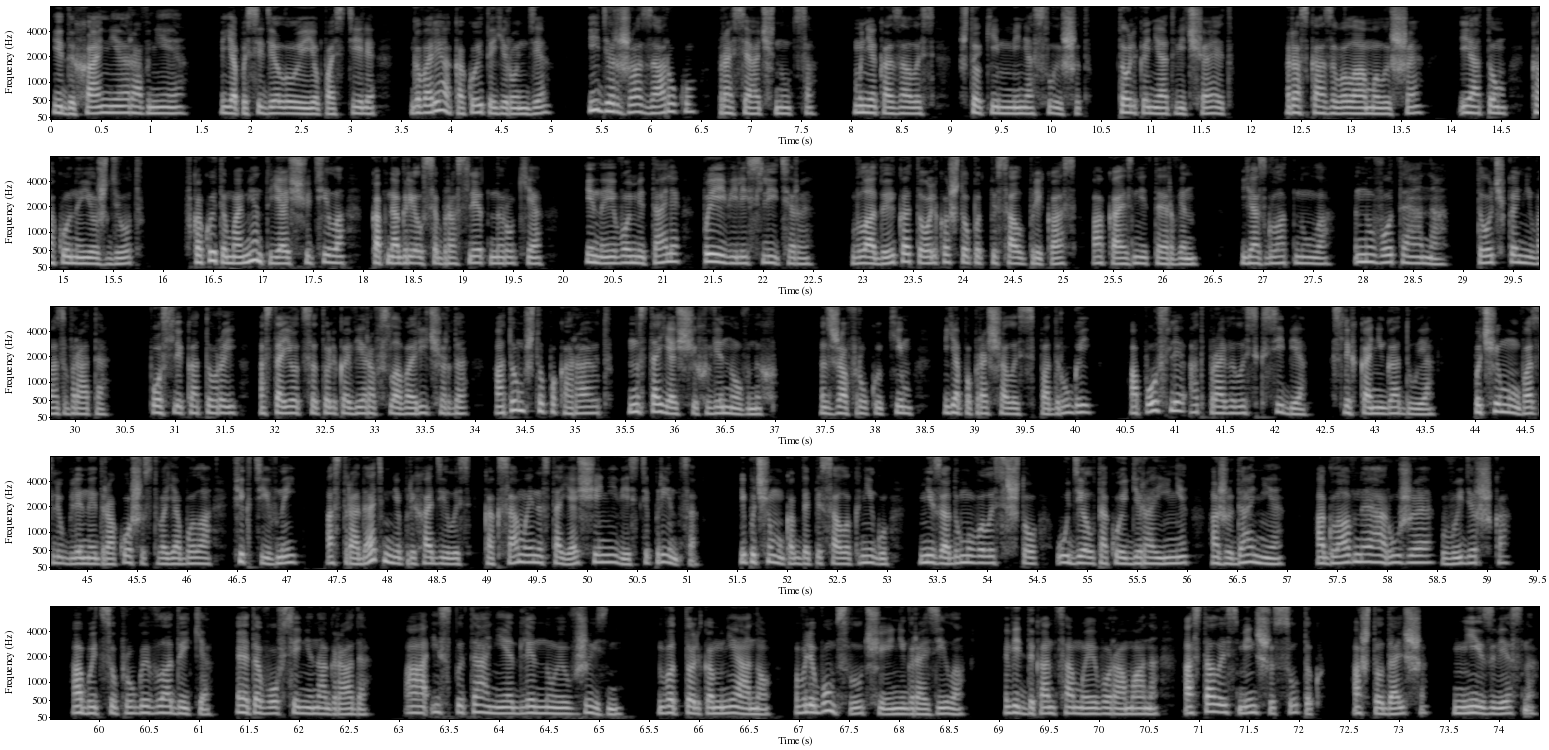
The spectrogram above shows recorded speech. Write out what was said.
и дыхание ровнее. Я посидела у ее постели, говоря о какой-то ерунде и держа за руку, прося очнуться. Мне казалось, что Ким меня слышит, только не отвечает. Рассказывала о малыше и о том, как он ее ждет. В какой-то момент я ощутила, как нагрелся браслет на руке, и на его металле появились литеры. Владыка только что подписал приказ о казни Тервин. Я сглотнула. Ну вот и она, точка невозврата, после которой остается только вера в слова Ричарда о том, что покарают настоящих виновных. Сжав руку Ким, я попрощалась с подругой, а после отправилась к себе, слегка негодуя. Почему возлюбленной дракошества я была фиктивной, а страдать мне приходилось, как самой настоящей невесте принца? И почему, когда писала книгу, не задумывалась, что удел такой героини — ожидание, а главное оружие — выдержка? А быть супругой владыки — это вовсе не награда, а испытание длинную в жизнь. Вот только мне оно в любом случае не грозило. Ведь до конца моего романа осталось меньше суток, а что дальше — неизвестно.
